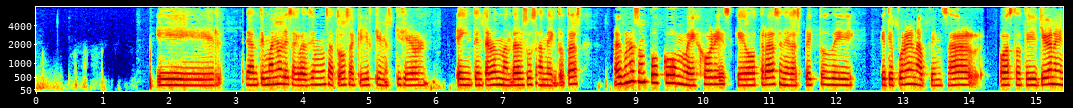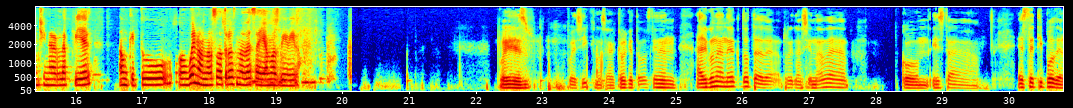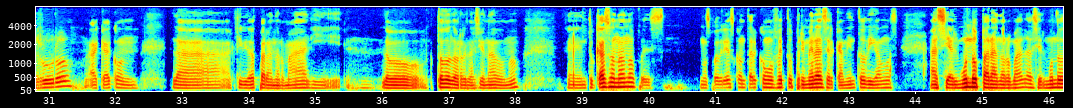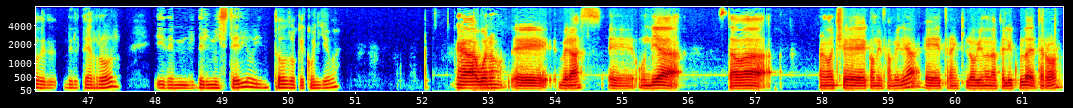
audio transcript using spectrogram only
Eh, de antemano les agradecemos a todos aquellos que nos quisieron e intentaron mandar sus anécdotas. Algunas un poco mejores que otras en el aspecto de que te ponen a pensar o hasta te llegan a enchinar la piel, aunque tú, o bueno, nosotros no las hayamos vivido. Pues, pues sí, o sea, creo que todos tienen alguna anécdota relacionada con esta, este tipo de rubro, acá con la actividad paranormal y lo, todo lo relacionado, ¿no? En tu caso, Nono, pues, ¿nos podrías contar cómo fue tu primer acercamiento, digamos, hacia el mundo paranormal, hacia el mundo del, del terror y del, del misterio y todo lo que conlleva? Ah, bueno, eh, verás, eh, un día estaba una noche con mi familia, eh, tranquilo viendo una película de terror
